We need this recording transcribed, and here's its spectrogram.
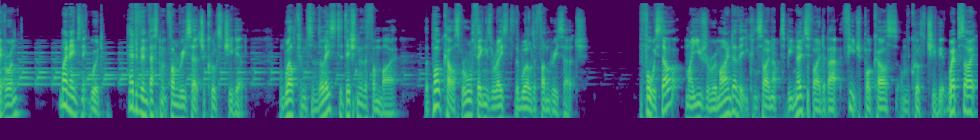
everyone, my name's Nick Wood, Head of Investment Fund Research at Quilter Cheviot, and welcome to the latest edition of The Fund Buyer, the podcast for all things related to the world of fund research. Before we start, my usual reminder that you can sign up to be notified about future podcasts on the Quilter Cheviot website,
